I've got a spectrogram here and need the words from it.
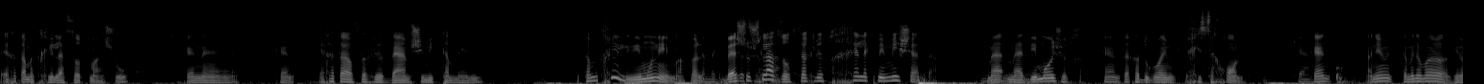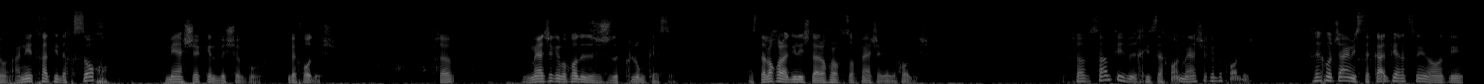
איך אתה מתחיל לעשות משהו, כן, אה, כן, איך אתה הופך להיות בעם שמתאמן? אתה מתחיל עם אימונים, אבל באיזשהו. שלב זה הופך להיות חלק ממי שאתה, מה, Mm, מהדימוי שלך, כן, אתן לך דוגמה עם חיסכון, כן. כן, אני תמיד אומר, כאילו, אני התחלתי לחסוך 100 שקל בשבוע, בחודש. עכשיו, 100 שקל בחודש זה שזה כלום כסף. אז אתה לא יכול להגיד לי שאתה לא יכול לחסוך 100 שקל בחודש. עכשיו, שמתי חיסכון 100 שקל בחודש. אחרי חודשיים הסתכלתי על עצמי ואמרתי,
